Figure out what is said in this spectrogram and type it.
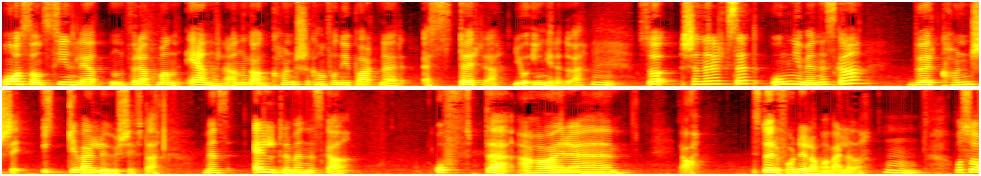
og sannsynligheten for at man en eller annen gang kanskje kan få ny partner, er større jo yngre du er. Så generelt sett, unge mennesker bør kanskje ikke velge uskifte, mens eldre mennesker ofte har eh, ja, større fordeler med å velge det. Mm. Og så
